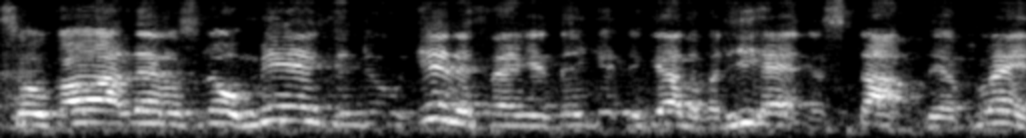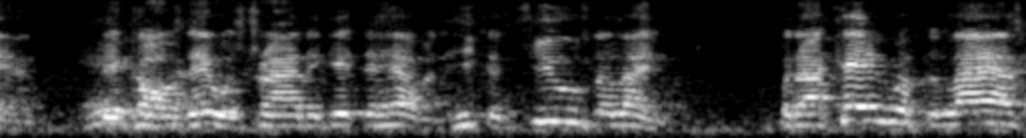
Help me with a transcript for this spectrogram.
So God let us know men can do anything if they get together, but he had to stop their plan because they was trying to get to heaven. He confused the language. But I came with the last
